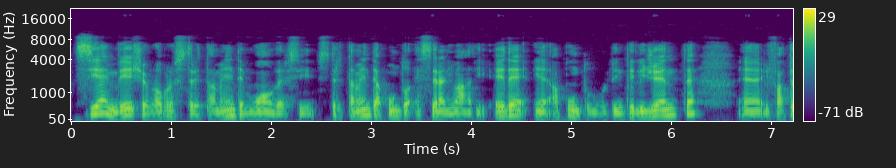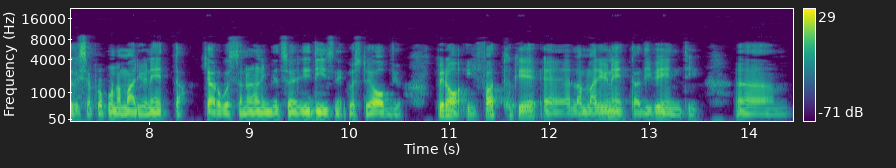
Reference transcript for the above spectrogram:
sia invece proprio strettamente muoversi, strettamente appunto essere animati ed è eh, appunto molto intelligente eh, il fatto che sia proprio una marionetta. Chiaro, questa non è un'invenzione di Disney, questo è ovvio, però il fatto che eh, la marionetta diventi ehm,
